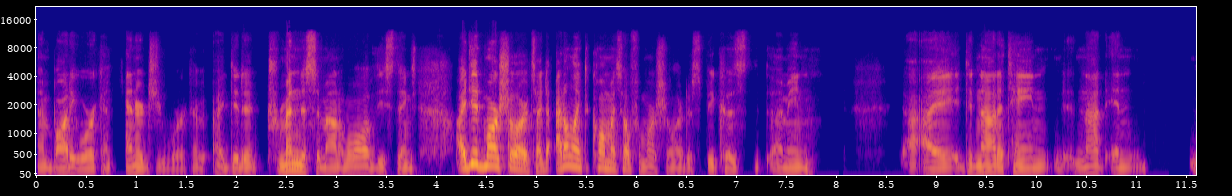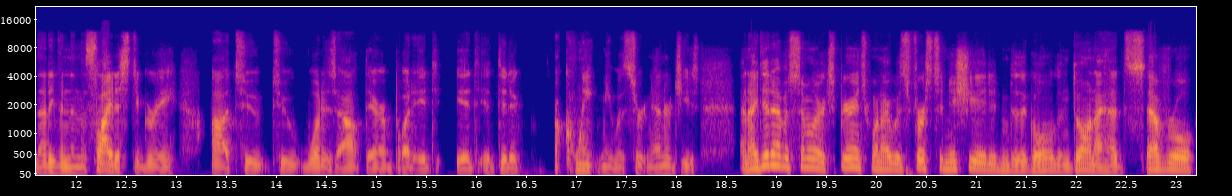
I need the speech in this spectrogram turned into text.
and body work and energy work. I, I, did a tremendous amount of all of these things. I did martial arts. I, I don't like to call myself a martial artist because I mean, I did not attain not in not even in the slightest degree uh, to to what is out there, but it it it did acquaint me with certain energies. And I did have a similar experience when I was first initiated into the Golden Dawn. I had several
